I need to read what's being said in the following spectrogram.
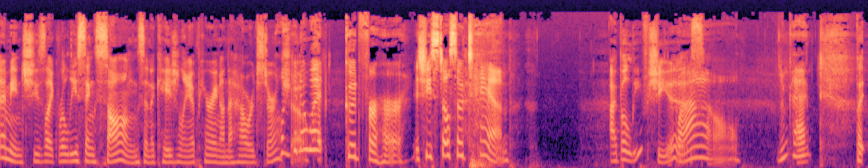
I mean, she's like releasing songs and occasionally appearing on the Howard Stern Oh, show. you know what? Good for her. Is she still so tan? I believe she is. Wow. Okay. But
